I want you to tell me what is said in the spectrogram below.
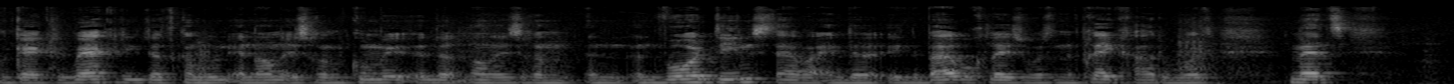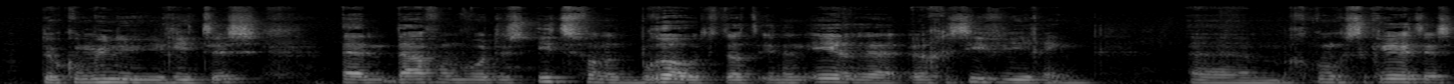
een kerkelijk werker die dat kan doen. En dan is er een, commu- dan is er een, een, woorddienst, hè, waarin de, in de Bijbel gelezen wordt en een preek gehouden wordt, met de communierites. En daarvan wordt dus iets van het brood dat in een eerdere Eucharistieviering ehm geconsecreerd is,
